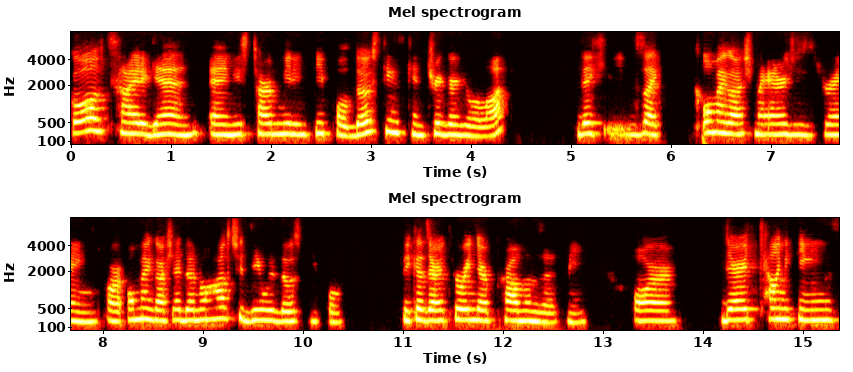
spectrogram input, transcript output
go outside again and you start meeting people, those things can trigger you a lot. They it's like oh my gosh my energy is drained or oh my gosh i don't know how to deal with those people because they're throwing their problems at me or they're telling me things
